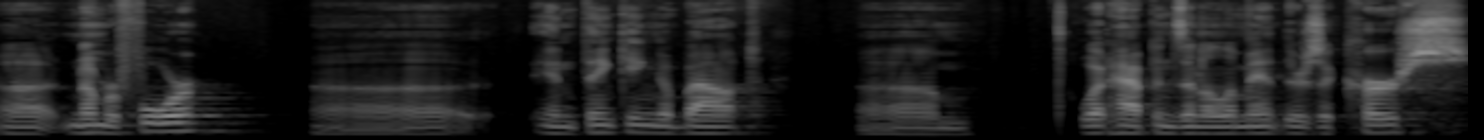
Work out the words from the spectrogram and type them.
Uh, number four, uh, in thinking about um, what happens in a lament, there's a curse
